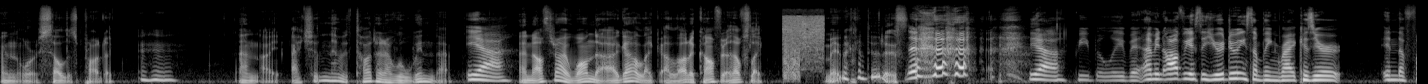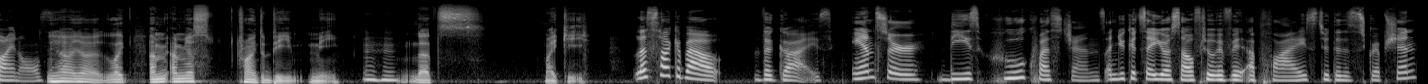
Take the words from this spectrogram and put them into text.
and or sell this product. Mm-hmm. And I actually never thought that I will win that. Yeah. And after I won that, I got like a lot of confidence. I was like, maybe I can do this. Yeah. We believe it. I mean, obviously, you're doing something right because you're in the finals. Yeah, yeah. Like I'm, I'm just trying to be me. Mm-hmm. That's my key. Let's talk about the guys. Answer these who questions, and you could say yourself too if it applies to the description.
